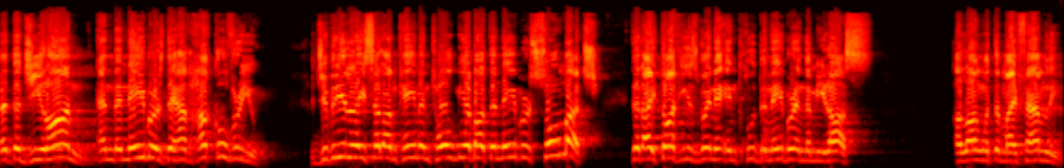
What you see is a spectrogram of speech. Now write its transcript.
that the jiran and the neighbors, they have haqq over you. Jibreel came and told me about the neighbors so much that I thought he is going to include the neighbor in the miras along with the, my family.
